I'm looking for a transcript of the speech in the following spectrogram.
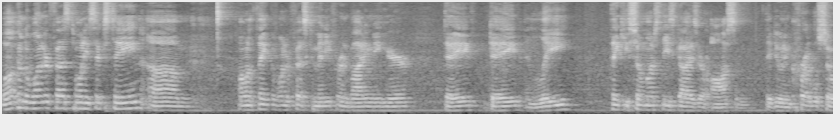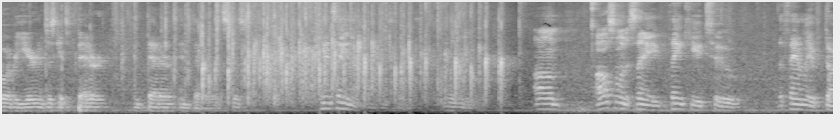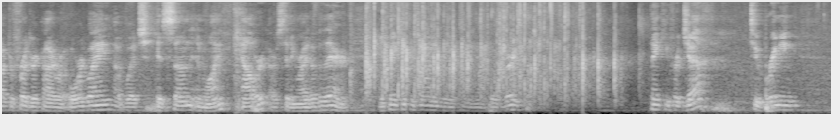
Welcome to Wonderfest 2016. Um, I want to thank the Wonderfest committee for inviting me here. Dave, Dave, and Lee, thank you so much. These guys are awesome. They do an incredible show every year, and it just gets better and better and better. It's just, can't say enough. Um, I also want to say thank you to the family of Dr. Frederick Ira Ordway, of which his son and wife, Albert, are sitting right over there. And thank you for joining me. It was very special. Thank you for Jeff to bringing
